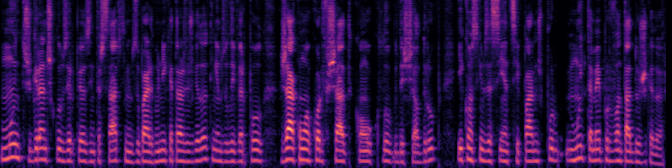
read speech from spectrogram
muitos grandes clubes europeus interessados. Tínhamos o Bayern de Munique atrás do jogador, tínhamos o Liverpool já com um acordo fechado com o clube de Sheldrup e conseguimos assim antecipar-nos muito também por vontade do jogador.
